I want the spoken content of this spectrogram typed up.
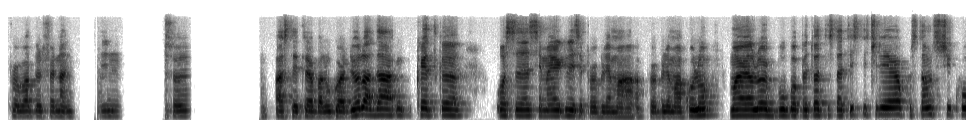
probabil Fernandinho. Asta e treaba lui Guardiola, dar cred că o să se mai regleze problema, problema acolo. Marea lor bubă pe toate statisticile era cu Stones și cu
